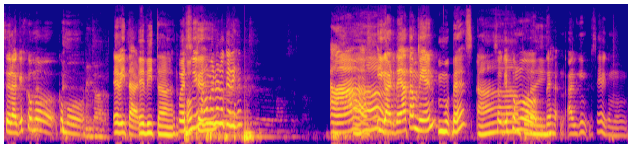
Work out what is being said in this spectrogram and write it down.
será que es como, como evitar? Evitar. Pues sí, más o menos lo que dije. Ah, Ah. y Gardea también. ¿Ves? Ah, So que es como ahí. deja- alguien, sí, como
